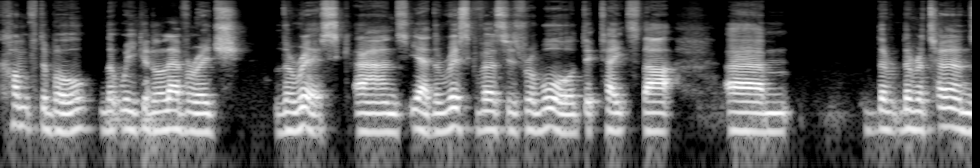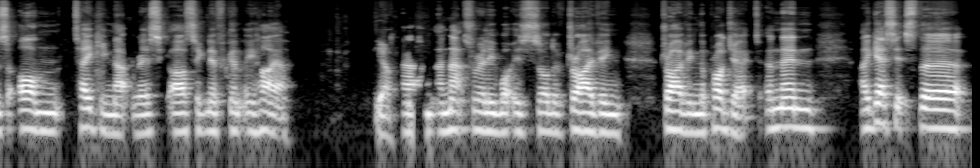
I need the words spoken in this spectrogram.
comfortable that we could leverage the risk. And yeah, the risk versus reward dictates that um, the the returns on taking that risk are significantly higher. Yeah, um, and that's really what is sort of driving driving the project. And then I guess it's the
